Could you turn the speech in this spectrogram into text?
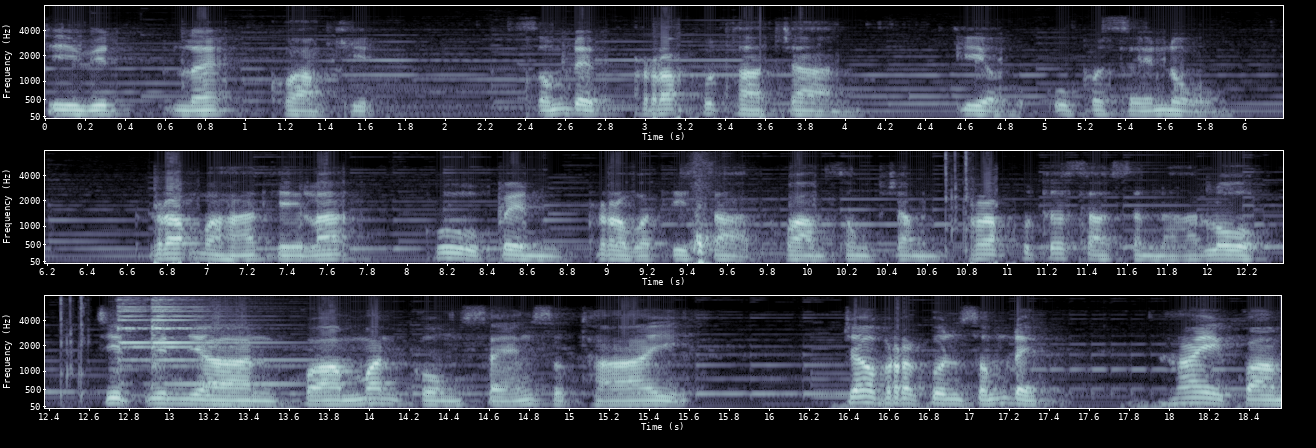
ชีวิตและความคิด สมเด็จพระพุทธาจารย์ เกี่ยวอุปเสโน พระมหาเถระผู้เป็นประวัติศาสตร์ความทรงจำพระพุทธศาสนาโลก จิตวิญญาณความมั่นคงแสงสุดท้าย เจ้าประคุณสมเด็จให้ความ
